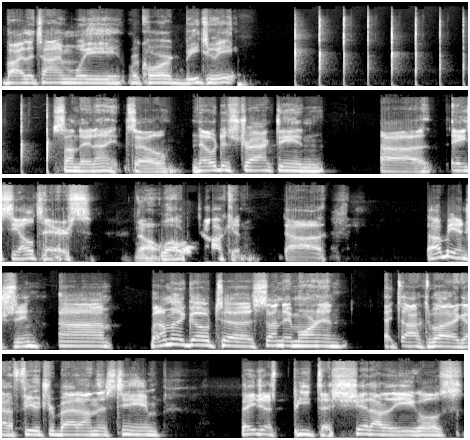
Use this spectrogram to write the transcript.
by the time we record B2E Sunday night. So, no distracting uh, ACL tears No, while we're talking. Uh, that'll be interesting. Um, but I'm going to go to Sunday morning. I talked about it. I got a future bet on this team. They just beat the shit out of the Eagles.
